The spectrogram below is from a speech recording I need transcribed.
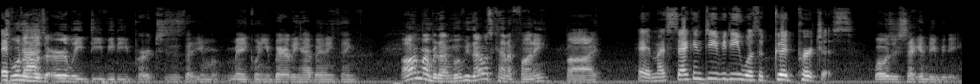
It's one of those early DVD purchases that you make when you barely have anything. Oh, I remember that movie. That was kind of funny. Bye. Hey, my second DVD was a good purchase. What was your second DVD?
